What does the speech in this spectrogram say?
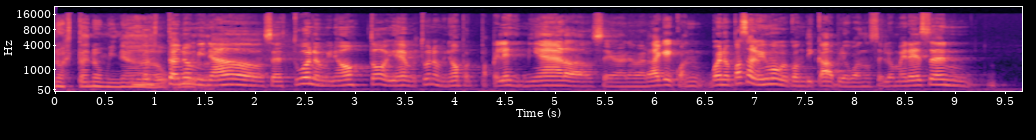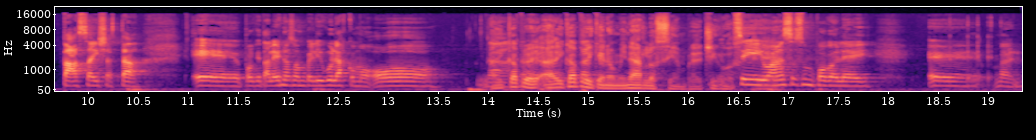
No está nominado. No está boludo. nominado, o sea, estuvo nominado, todo bien, estuvo nominado por papeles de mierda, o sea, la verdad que cuando, bueno, pasa lo mismo que con DiCaprio, cuando se lo merecen, pasa y ya está. Eh, porque tal vez no son películas como, oh... A DiCaprio, no, a DiCaprio hay que nominarlo siempre, chicos. Sí, Eh, bueno, eso es un poco ley. Eh, bueno,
